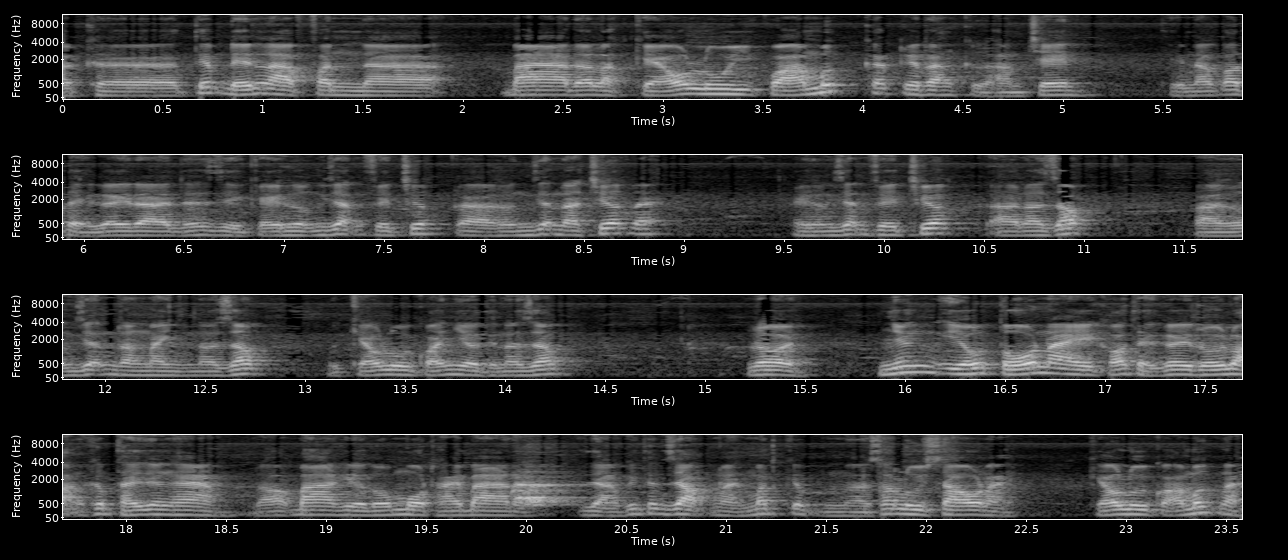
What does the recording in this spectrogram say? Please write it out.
uh, tiếp đến là phần ờ, uh, 3 đó là kéo lui quá mức các cái răng cửa hàm trên. Thì nó có thể gây ra cái gì? Cái hướng dẫn phía trước à, hướng dẫn ra trước đấy. Cái hướng dẫn phía trước à, nó dốc và hướng dẫn răng nanh nó dốc. Kéo lui quá nhiều thì nó dốc. Rồi những yếu tố này có thể gây rối loạn khớp thái dương hàm. Đó ba yếu tố một hai ba này. Giảm kích thước dọc này mất kiểm soát lui sau này. Kéo lui quá mức này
